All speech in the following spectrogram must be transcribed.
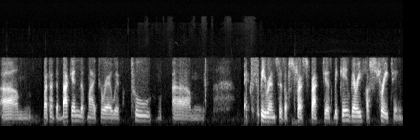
Um, but at the back end of my career, with two um, experiences of stress fractures, became very frustrating.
